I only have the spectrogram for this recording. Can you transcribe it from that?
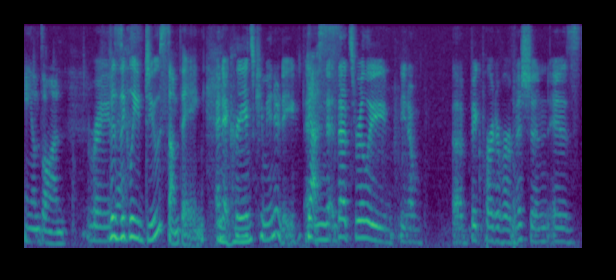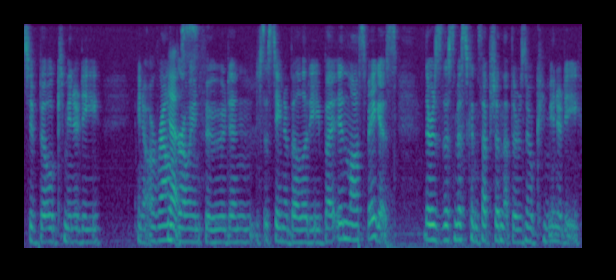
hands-on right physically do something and it mm-hmm. creates community and Yes. that's really you know a big part of our mission is to build community you know around Yes. growing food and sustainability but in las vegas there's this misconception that there's no community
